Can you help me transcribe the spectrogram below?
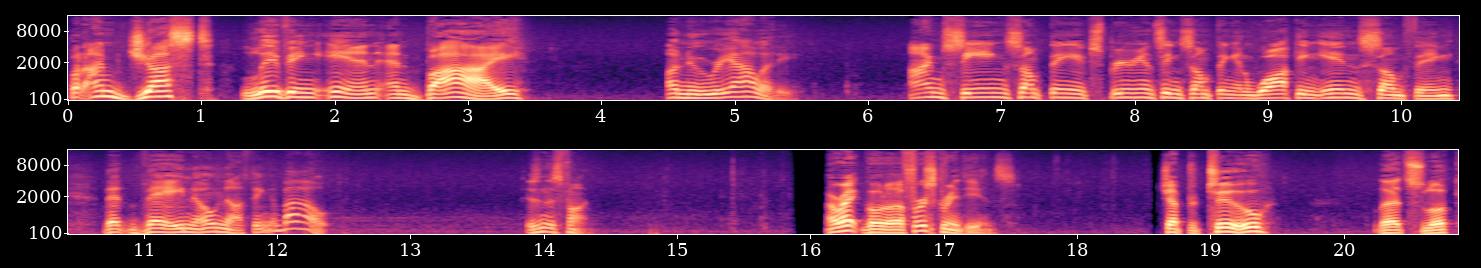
But I'm just living in and by a new reality. I'm seeing something experiencing something and walking in something that they know nothing about. Isn't this fun? All right go to first Corinthians chapter 2 let's look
